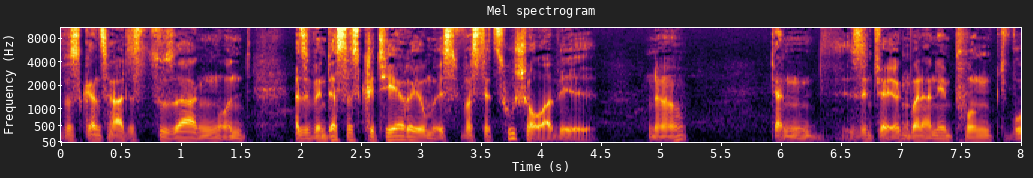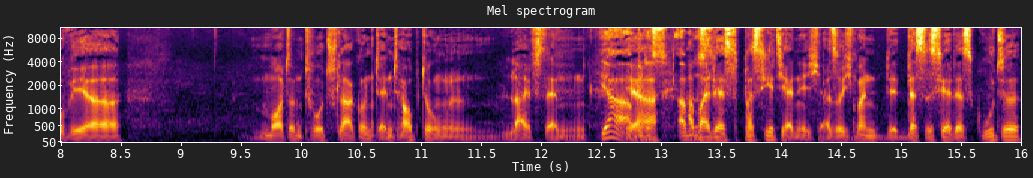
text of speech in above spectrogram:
was ganz Hartes zu sagen. Und also wenn das das Kriterium ist, was der Zuschauer will, ne, dann sind wir irgendwann an dem Punkt, wo wir Mord und Totschlag und Enthauptung live senden. Ja, aber das- aber aber das- das passiert ja nicht. Also ich meine, das ist ja das Gute,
